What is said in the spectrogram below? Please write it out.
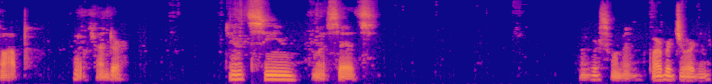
Fop. Offender. Dance scene. Gonna say it's Congresswoman Barbara Jordan.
